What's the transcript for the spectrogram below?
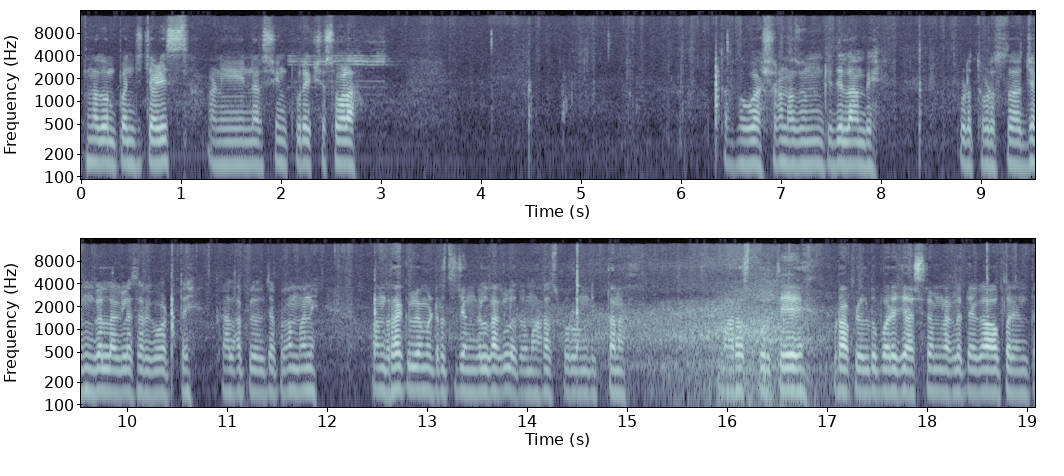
लखनौ दोन पंचेचाळीस आणि नरसिंगपूर एकशे सोळा. तर बघू आश्रम अजून किती लांब आहे. पुढं थोडंसं जंगल लागल्यासारखं वाटतंय. काल आपल्याला त्याप्रमाणे पंधरा किलोमीटरचं जंगल लागलं होतं महाराजपूरहून निघताना. महाराजपूर ते पुढं आपल्याला दुपारी जे आश्रम लागलं त्या गावापर्यंत.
